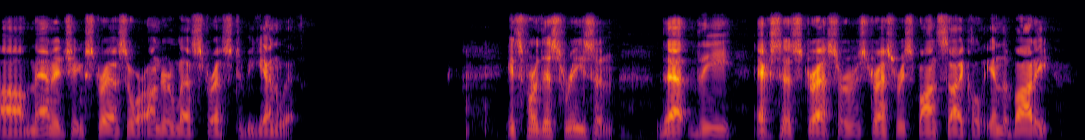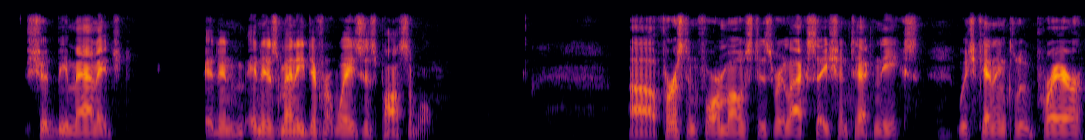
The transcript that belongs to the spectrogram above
uh, managing stress or under less stress to begin with. It's for this reason that the excess stress or stress response cycle in the body should be managed in, in, in as many different ways as possible. Uh, first and foremost is relaxation techniques, which can include prayer,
